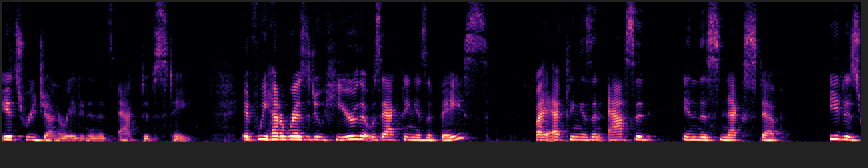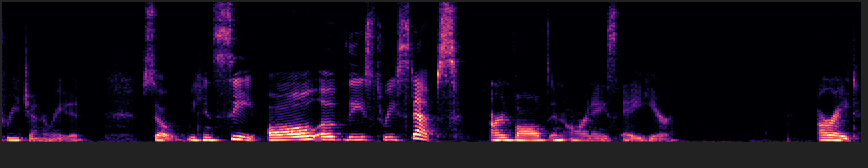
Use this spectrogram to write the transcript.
it's regenerated in its active state. If we had a residue here that was acting as a base, by acting as an acid in this next step, it is regenerated. So we can see all of these three steps are involved in RNase A here. All right,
